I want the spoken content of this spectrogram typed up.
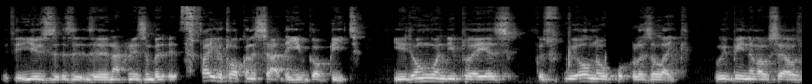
if you use the, the anachronism, but it's five o'clock on a Saturday, you've got beat. You don't want the players, because we all know footballers are like. We've been them ourselves.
